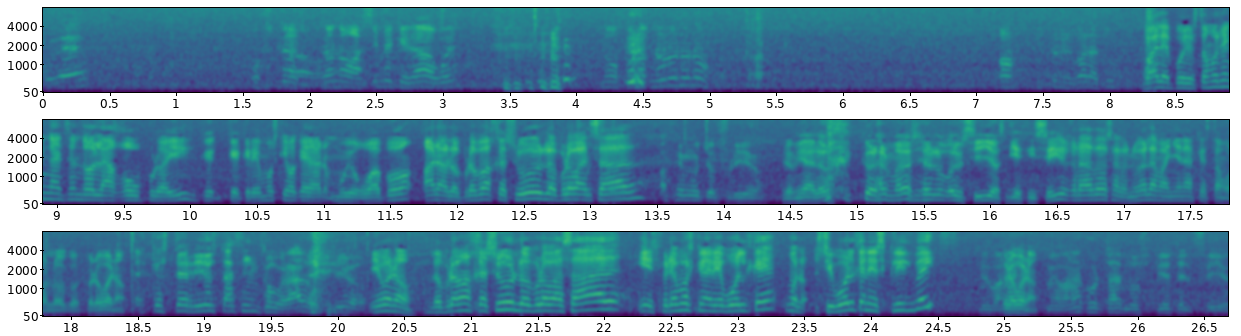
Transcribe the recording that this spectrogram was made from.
¿Puedes? Ostras, no, no, así me he quedado, eh. No, no, no, no, no. Ah, esto resbala tú. Vale, pues estamos enganchando la GoPro ahí, que, que creemos que va a quedar muy guapo. Ahora lo prueba Jesús, lo prueba Sad. Hace mucho frío. Pero míralo, con las manos en los bolsillos. 16 grados a las 9 de la mañana es que estamos locos, pero bueno. Es que este río está a 5 grados, tío. Y bueno, lo prueba Jesús, lo prueba Sad y esperemos que nadie vuelque. Bueno, si vuelcan es clickbait, Me van pero a- bueno. Me van a cortar los pies del frío.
